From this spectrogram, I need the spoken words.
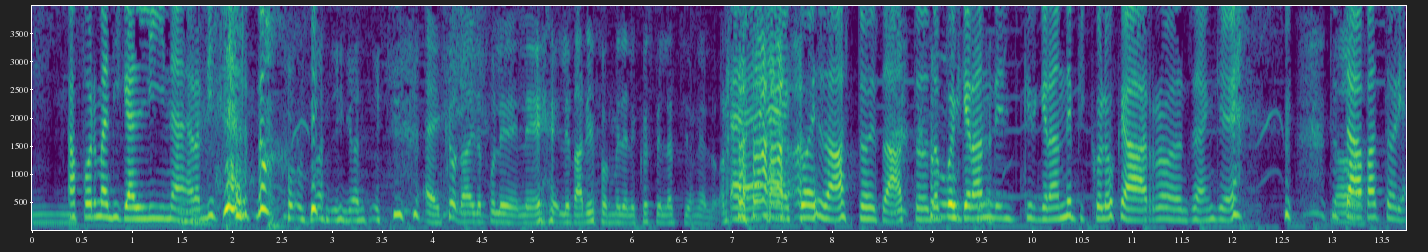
A forma di gallina era di certo. forma di gallina. ecco, dai, dopo le, le- le varie forme delle costellazioni, allora. Eh, ecco, esatto, esatto. Dopo il grande, il grande piccolo carro c'è anche tutta No. la fattoria.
